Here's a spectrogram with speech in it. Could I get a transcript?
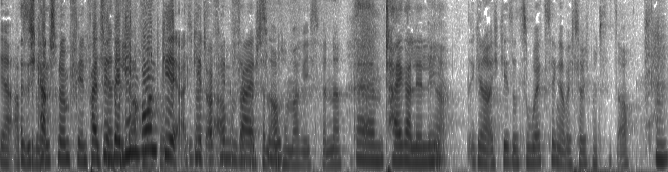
Ja, Also ich absolut. kann es nur empfehlen. Falls Ich ihr in Berlin wohnt, machen. geht, Ich auf jeden Fall euch dann auch nochmal, wie ich es finde. ähm, Tiger Lily. Ja, genau, ich gehe sonst zum Waxing, aber ich glaube, ich mache das jetzt auch. Hm.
